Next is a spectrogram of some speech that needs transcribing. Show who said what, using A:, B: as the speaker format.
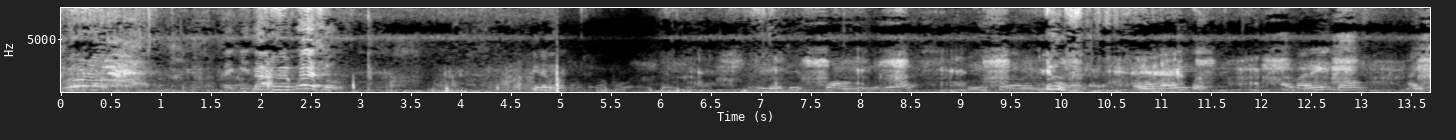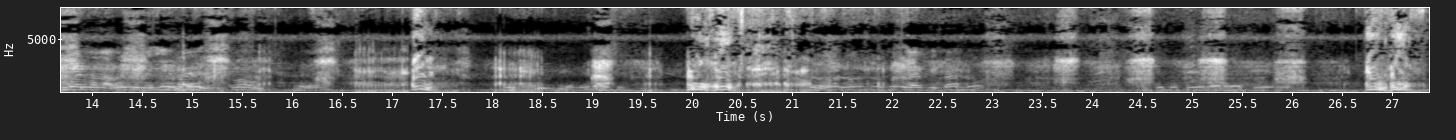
A: Bruno, te quitaron el hueso.
B: Mira, mira cómo se va, pobre. Este. Mira the bombs in the grass. Sí, puede haber mierda. ¿eh? Oye, Alvarito. Alvarito, hay mierda en la raya en la hierba, ¿eh? No, no, no quiere quitarlo. Es que no puede ladrar todavía.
